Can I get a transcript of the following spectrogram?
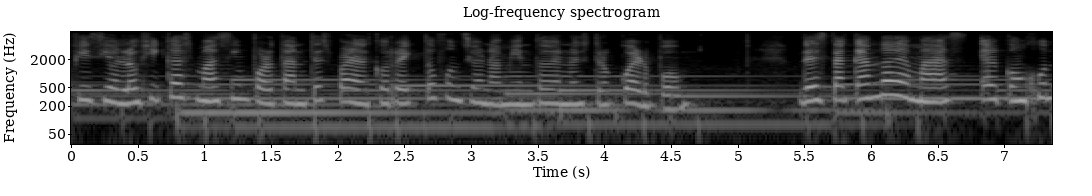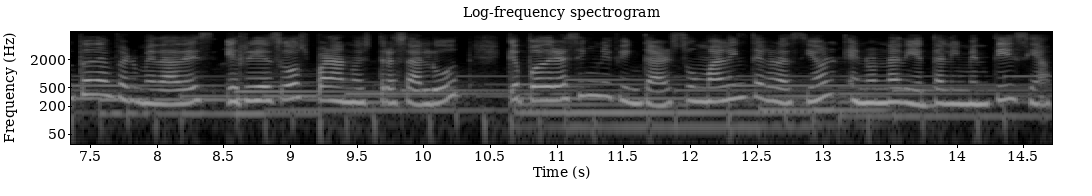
fisiológicas más importantes para el correcto funcionamiento de nuestro cuerpo, destacando además el conjunto de enfermedades y riesgos para nuestra salud que podría significar su mala integración en una dieta alimenticia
